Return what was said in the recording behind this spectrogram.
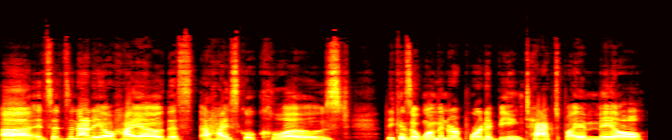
uh, in Cincinnati, Ohio, this a high school closed because a woman reported being attacked by a male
